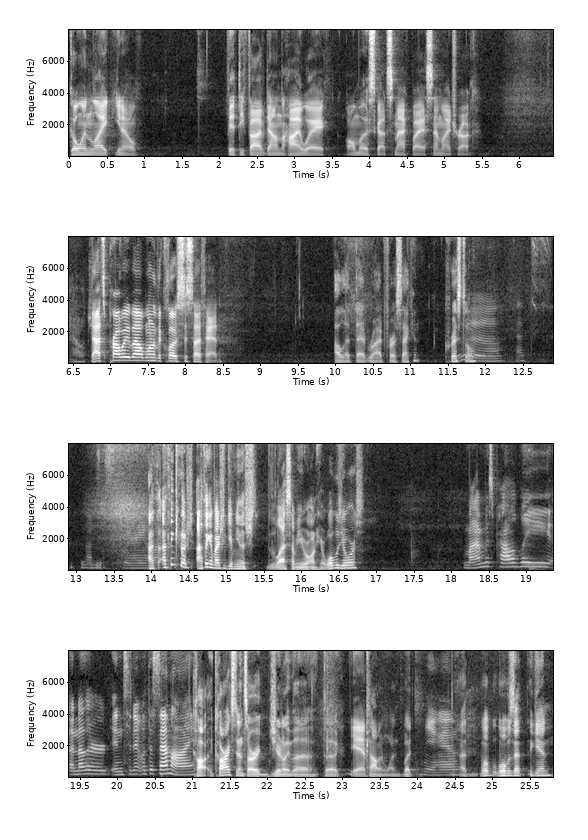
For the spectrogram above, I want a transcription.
going like you know 55 down the highway almost got smacked by a semi truck that's probably about one of the closest i've had I'll let that ride for a second. Crystal, Ooh, that's, that's a scary. I, th- I think you actually, I think I've actually given you this the last time you were on here. What was yours? Mine was probably another incident with a semi. Car, car accidents are generally the the Yeah. common one, but yeah. uh, what what was that again?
